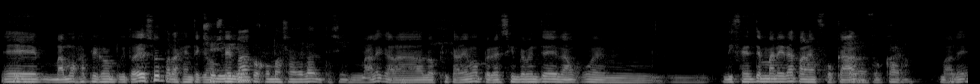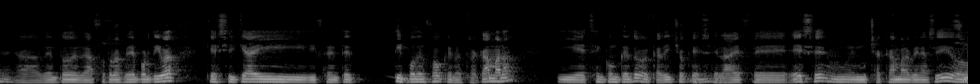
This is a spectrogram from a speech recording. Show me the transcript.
Eh, vamos a explicar un poquito eso para gente que Sí, no sepa. un poco más adelante, sí. Vale, que ahora lo explicaremos, pero es simplemente la- em, diferentes maneras para enfocar, Para enfocar. ¿vale? Ah, Dentro de la fotografía deportiva, que sí que hay diferentes tipos de enfoque en nuestra cámara, y este en concreto, el que ha dicho que es el AFS, en muchas cámaras viene así, o, Sí,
